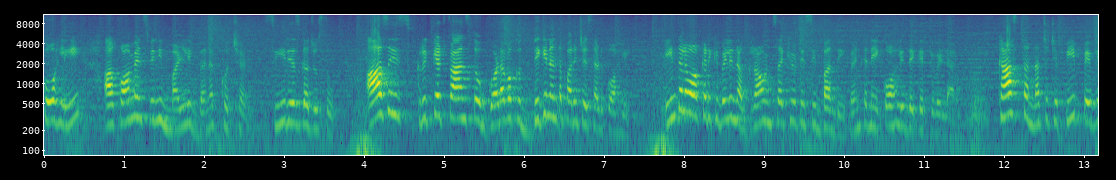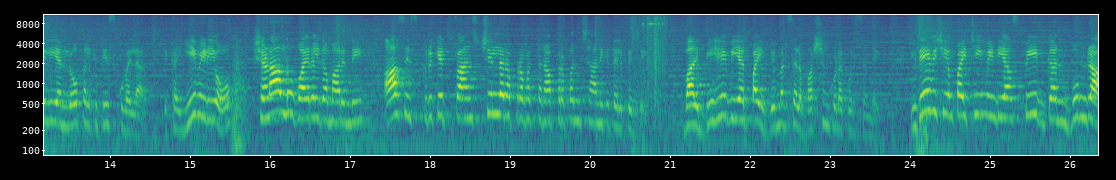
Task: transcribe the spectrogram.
కోహ్లీ ఆ కామెంట్స్ విని మళ్ళీ వెనక్కొచ్చాడు. సీరియస్గా చూస్తూ ఆసీస్ క్రికెట్ ఫ్యాన్స్తో గొడవకు దిగినంత పని చేశాడు కోహ్లీ. ఇంతలో అక్కడికి వెళ్ళిన గ్రౌండ్ సెక్యూరిటీ సిబ్బంది వెంటనే కోహ్లీ దగ్గరికి వెళ్ళారు. కాస్త నచ్చ చెప్పి పెవిలియన్ లోపలికి తీసుకువెళ్ళారు. ఇక ఈ వీడియో క్షణాల్లో వైరల్గా మారింది. ఆసీస్ క్రికెట్ ఫ్యాన్స్ చిల్లర ప్రవర్తన ప్రపంచానికి తెలిపింది. వారి బిహేవియర్ పై విమర్శల వర్షం కూడా కురిసింది. ఇదే విషయంపై team India speed gun Bumrah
